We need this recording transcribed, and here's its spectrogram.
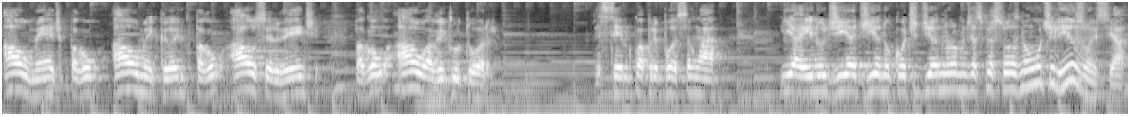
ao médico, pagou ao mecânico, pagou ao servente, pagou ao agricultor. É sempre com a preposição a. E aí no dia a dia, no cotidiano, normalmente as pessoas não utilizam esse A.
